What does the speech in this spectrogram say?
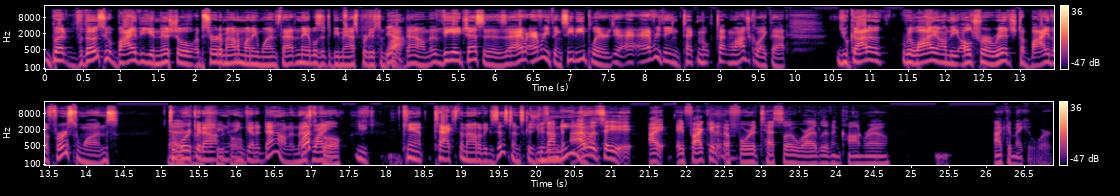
But for those who buy the initial absurd amount of money ones, that enables it to be mass produced and brought Yeah. down. The VHSs, ev- everything, CD players, yeah, e- everything techno- technological like that. You got to rely on the ultra rich to buy the first ones Yeah, to work it out and, and get it down. And that's that's why cool. you can't tax them out of existence because you I'm, need I would say I if I could afford a Tesla where I live in Conroe, I could make it work.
